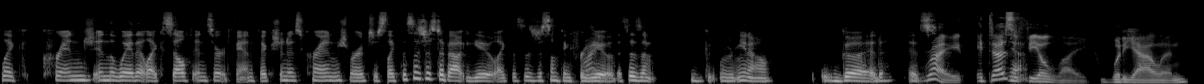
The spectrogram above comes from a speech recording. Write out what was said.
like cringe in the way that like self-insert fan fiction is cringe, where it's just like this is just about you, like this is just something for Right. you. This isn't, you know, good. It's Right. It does Yeah. feel like Woody Allen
